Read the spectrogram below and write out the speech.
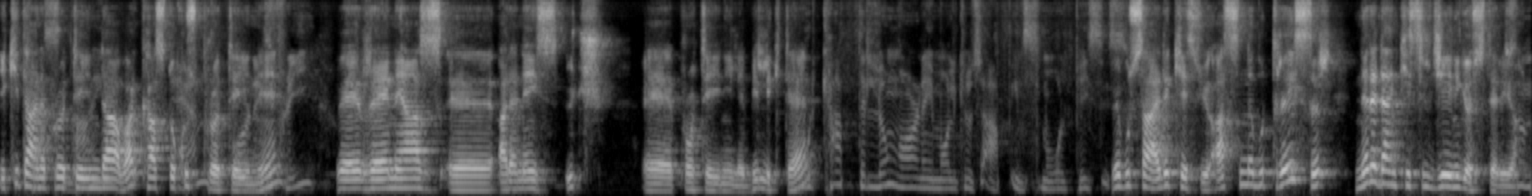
İki tane Cas9 protein daha var. Cas9 and proteini RNA3 ve RNase, e, RNase 3 e, proteiniyle birlikte ve bu sayede kesiyor. Aslında bu tracer nereden kesileceğini gösteriyor. So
